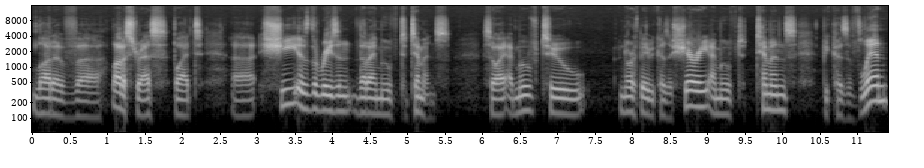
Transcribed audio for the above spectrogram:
Lot of uh, lot of stress, but uh, she is the reason that I moved to Timmins. So I, I moved to North Bay because of Sherry. I moved to Timmins because of Lynn.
